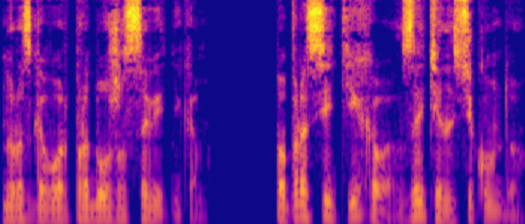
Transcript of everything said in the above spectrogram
но разговор продолжил с советником. «Попроси Тихого зайти на секунду».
